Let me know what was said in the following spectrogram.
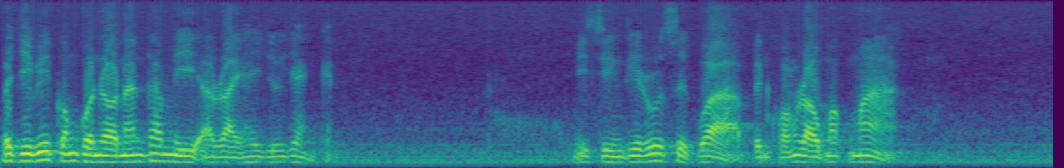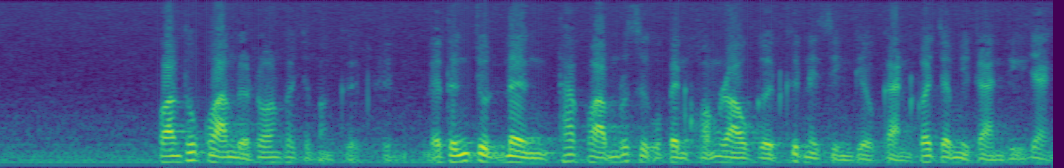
ว่าชีวิตของคนเรานั้นถ้ามีอะไรให้ยื้อแย่งกัน มีสิ่งที่รู้สึกว่าเป็นของเรามากๆ ความทุกข์ความเดือดร้อนก็จะบังเกิดขึ้น และถึงจุดหนึ่งถ้าความรู้สึกว่าเป็นของเราเกิดขึ้นในสิ่งเดียวกัน ก็จะมีการยื้อแย่ง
